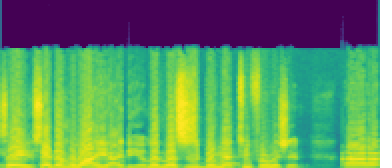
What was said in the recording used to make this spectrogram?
Say say the Hawaii idea. Let, let's just bring that to fruition. Uh,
